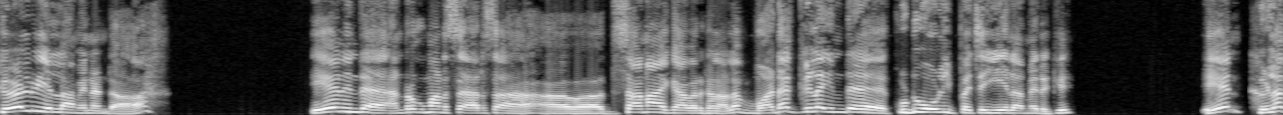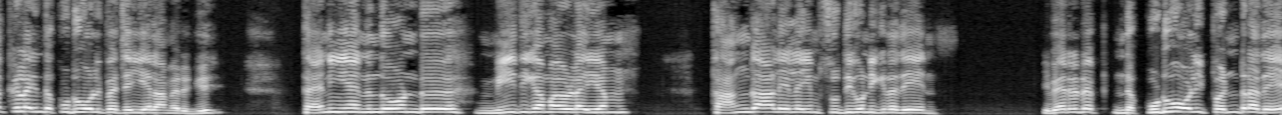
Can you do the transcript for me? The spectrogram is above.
கேள்வி எல்லாம் என்னண்டா? ஏன் இந்த அன்றகுமார அரசா திசாநாயக அவர்களால வடக்குல இந்த குடு ஒழிப்பை செய்யலாம இருக்கு? ஏன் கிழக்குல இந்த குடு ஒழிப்பை செய்யலாம இருக்கு? தனியே நின்று கொண்டு மீதிகமவிளையும் தங்காளிலையும் சுதி கொண்டிருக்கிறதேன் இவருடைய இந்த குடு ஒழிப்புன்றதே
